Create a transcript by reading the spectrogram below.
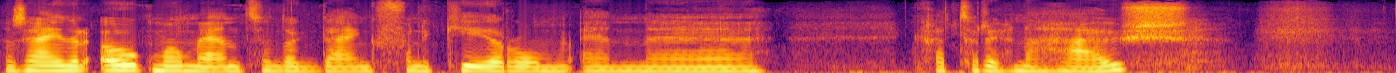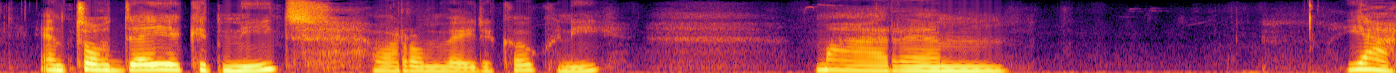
dan zijn er ook momenten dat ik denk van een keer om en uh, ik ga terug naar huis. En toch deed ik het niet. Waarom weet ik ook niet. Maar um, ja,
